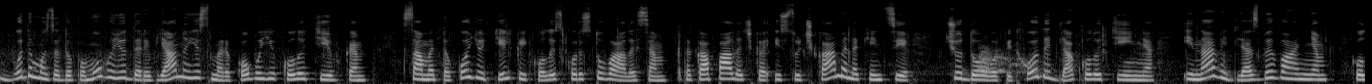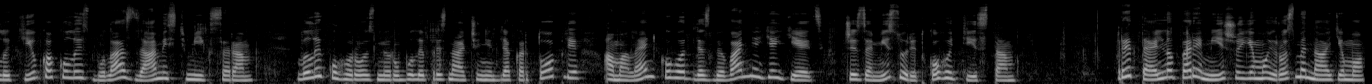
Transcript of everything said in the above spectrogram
будемо за допомогою дерев'яної смирикової колотівки. Саме такою тільки й колись користувалися. Така паличка із сучками на кінці чудово підходить для колотіння і навіть для збивання. Колотівка колись була замість міксера. Великого розміру були призначені для картоплі, а маленького для збивання яєць чи замісу рідкого тіста. Ретельно перемішуємо і розминаємо,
